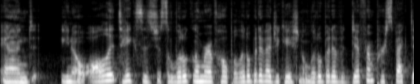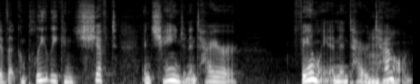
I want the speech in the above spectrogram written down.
And you know, all it takes is just a little glimmer of hope, a little bit of education, a little bit of a different perspective that completely can shift and change an entire family, an entire mm-hmm. town.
